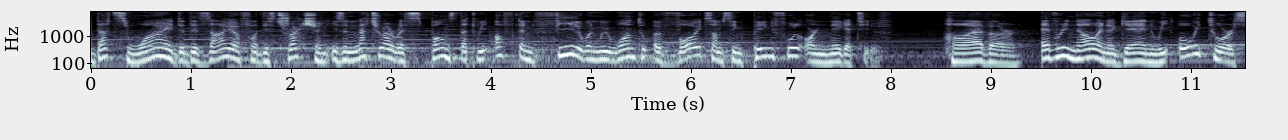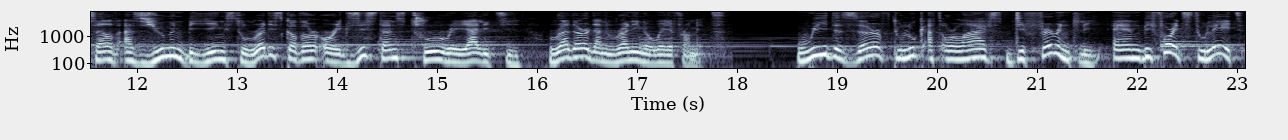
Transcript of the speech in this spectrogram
That's why the desire for distraction is a natural response that we often feel when we want to avoid something painful or negative. However, every now and again we owe it to ourselves as human beings to rediscover our existence through reality, rather than running away from it. We deserve to look at our lives differently and before it's too late,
